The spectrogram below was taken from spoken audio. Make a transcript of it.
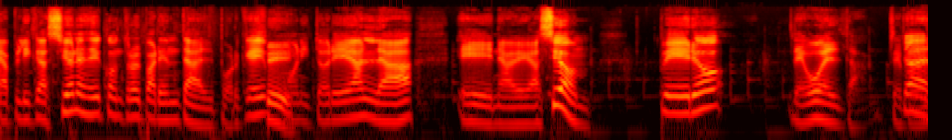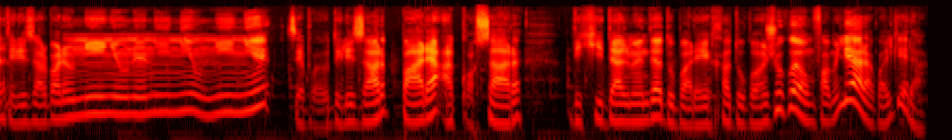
aplicaciones de control parental, porque Sí. Monitorean la eh, navegación. Pero, de vuelta, se puede utilizar para un niño, una niña, un niñe, se puede utilizar para acosar digitalmente a tu pareja, a tu cónyuge, a un familiar, a cualquiera.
